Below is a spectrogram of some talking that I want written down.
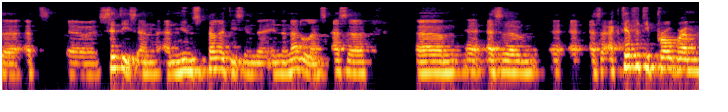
uh, at cities and, and municipalities in the in the Netherlands as a um, as a as an activity program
